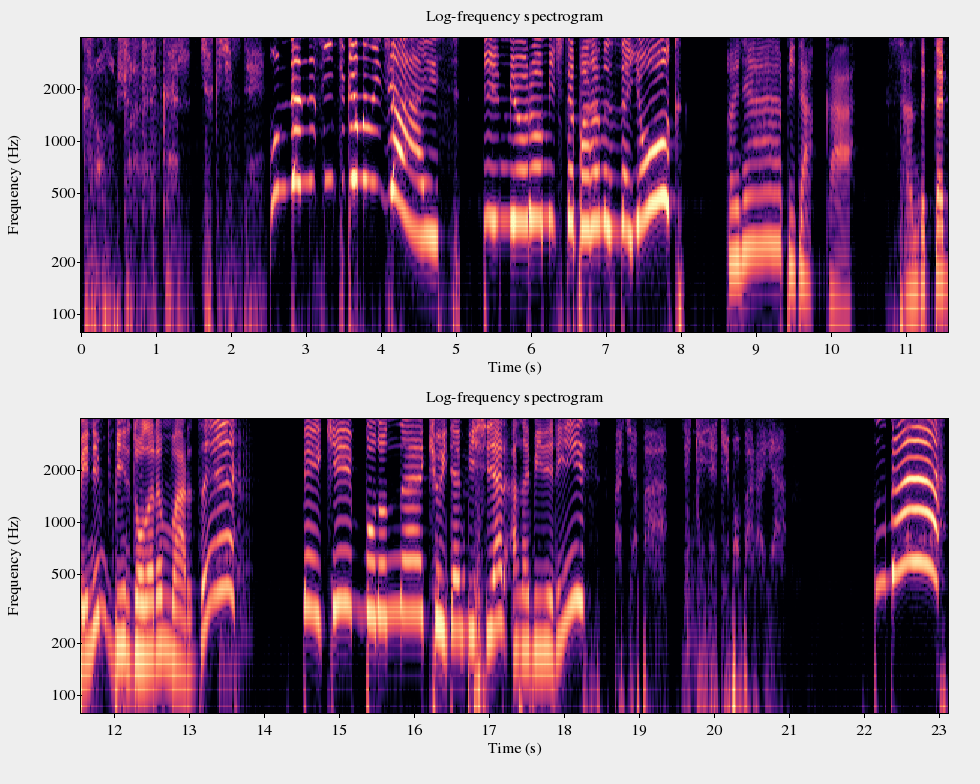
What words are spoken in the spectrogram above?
Kır oğlum şuraları kır. Çık şimdi. Ondan nasıl intikam alacağız? Bilmiyorum hiç de paramız da yok. Ana bir dakika. Sandıkta benim bir dolarım vardı. Belki bununla köyden bir şeyler alabiliriz. Acaba ne gelir ki bu paraya? Baba!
